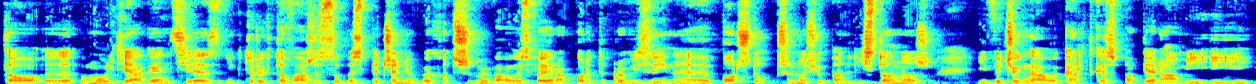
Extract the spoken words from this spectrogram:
to e, multiagencje z niektórych towarzystw ubezpieczeniowych otrzymywały swoje raporty prowizyjne pocztą. Przynosił pan listonosz i wyciągały kartkę z papierami i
